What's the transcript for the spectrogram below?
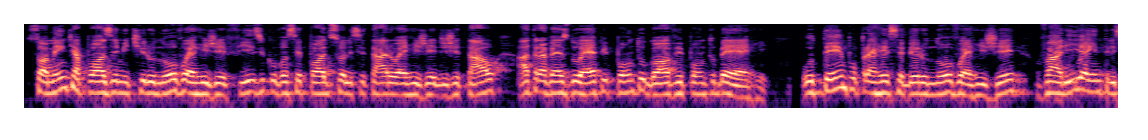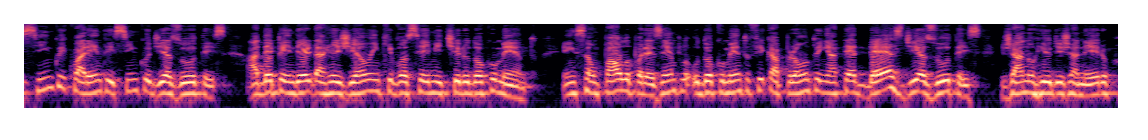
Somente após emitir o novo RG físico você pode solicitar o RG digital através do app.gov.br. O tempo para receber o novo RG varia entre 5 e 45 dias úteis, a depender da região em que você emitir o documento. Em São Paulo, por exemplo, o documento fica pronto em até 10 dias úteis. Já no Rio de Janeiro,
